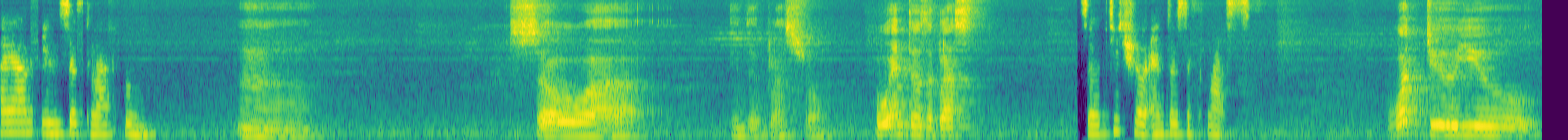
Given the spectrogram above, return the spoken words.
I am in the classroom. Mm. So, uh, in the classroom. Who enters the class? The teacher enters the class. What do you,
